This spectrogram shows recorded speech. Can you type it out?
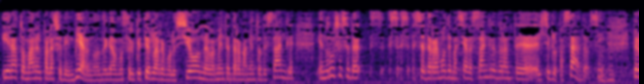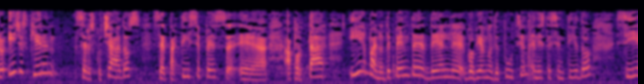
ir a tomar el Palacio de Invierno, digamos, repetir la revolución, nuevamente derramamiento de sangre. En Rusia se, derramó demasiada sangre durante el siglo pasado, ¿sí? Pero ellos quieren ser escuchados, ser partícipes, eh, aportar, y bueno, depende del gobierno de Putin en este sentido, si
